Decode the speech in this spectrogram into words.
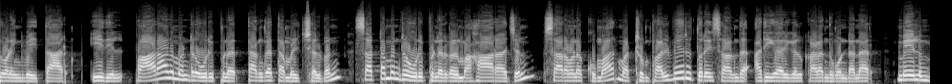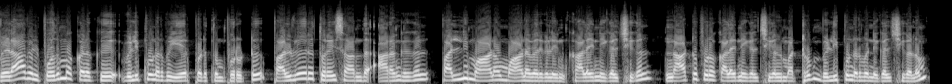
தொடங்கி வைத்தார். இதில் பாராளுமன்ற உறுப்பினர் தங்க தமிழ்ச்செல்வன் சட்டமன்ற உறுப்பினர்கள் மகாராஜன் சரவணகுமார் மற்றும் பல்வேறு துறை சார்ந்த அதிகாரிகள் கலந்து கொண்டனர். மேலும் விழாவில் பொதுமக்களுக்கு விழிப்புணர்வு ஏற்படுத்தும் பொருட்டு பல்வேறு துறை சார்ந்த அரங்குகள் பள்ளி மாணவ மாணவர்களின் கலை நிகழ்ச்சிகள் நாட்டுப்புற கலை நிகழ்ச்சிகள் மற்றும் விழிப்புணர்வு நிகழ்ச்சிகளும்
